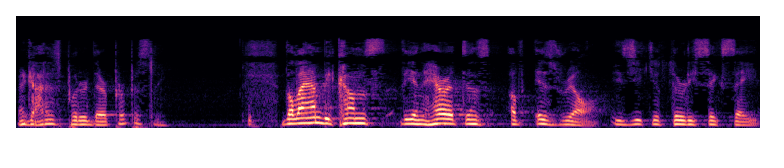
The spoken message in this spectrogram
And God has put her there purposely. The land becomes the inheritance of Israel. Ezekiel 36 8.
